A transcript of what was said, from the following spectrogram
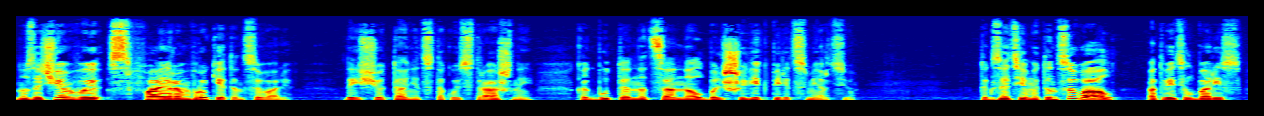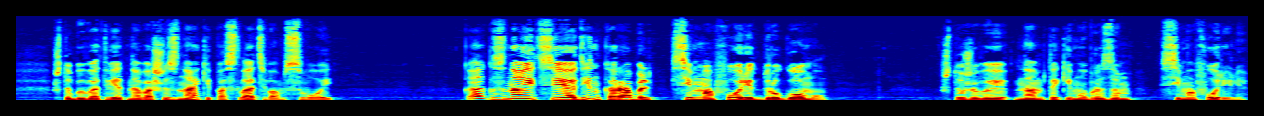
«но зачем вы с фаером в руке танцевали? Да еще танец такой страшный, как будто национал-большевик перед смертью». «Так затем и танцевал», — ответил Борис, — «чтобы в ответ на ваши знаки послать вам свой». Как знаете, один корабль семафорит другому. Что же вы нам таким образом семафорили?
